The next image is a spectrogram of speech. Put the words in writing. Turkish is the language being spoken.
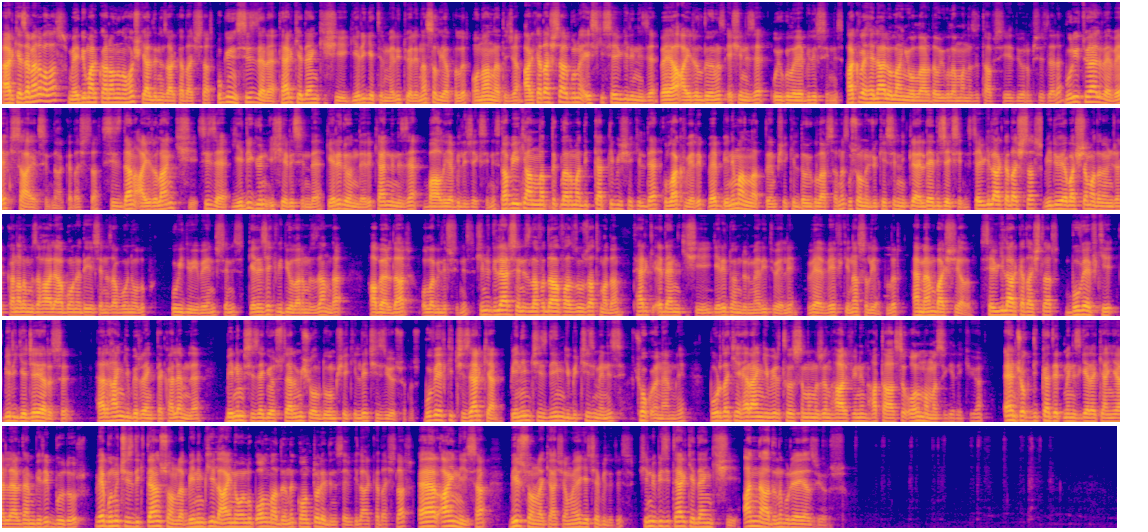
Herkese merhabalar. Medium Alp kanalına hoş geldiniz arkadaşlar. Bugün sizlere terk eden kişiyi geri getirme ritüeli nasıl yapılır onu anlatacağım. Arkadaşlar bunu eski sevgilinize veya ayrıldığınız eşinize uygulayabilirsiniz. Hak ve helal olan yollarda uygulamanızı tavsiye ediyorum sizlere. Bu ritüel ve vevk sayesinde arkadaşlar sizden ayrılan kişi size 7 gün içerisinde geri döndürüp kendinize bağlayabileceksiniz. Tabii ki anlattıklarıma dikkatli bir şekilde kulak verip ve benim anlattığım şekilde uygularsanız bu sonucu kesinlikle elde edeceksiniz. Sevgili arkadaşlar, videoya başlamadan önce kanalımıza hala abone değilseniz abone olup bu videoyu beğenirseniz gelecek videolarımızdan da haberdar olabilirsiniz. Şimdi dilerseniz lafı daha fazla uzatmadan terk eden kişiyi geri döndürme ritüeli ve vefki nasıl yapılır hemen başlayalım. Sevgili arkadaşlar bu vefki bir gece yarısı herhangi bir renkte kalemle benim size göstermiş olduğum şekilde çiziyorsunuz. Bu vefki çizerken benim çizdiğim gibi çizmeniz çok önemli. Buradaki herhangi bir tılsımımızın harfinin hatası olmaması gerekiyor. En çok dikkat etmeniz gereken yerlerden biri budur. Ve bunu çizdikten sonra benimkiyle aynı olup olmadığını kontrol edin sevgili arkadaşlar. Eğer aynıysa bir sonraki aşamaya geçebiliriz. Şimdi bizi terk eden kişiyi, anne adını buraya yazıyoruz.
